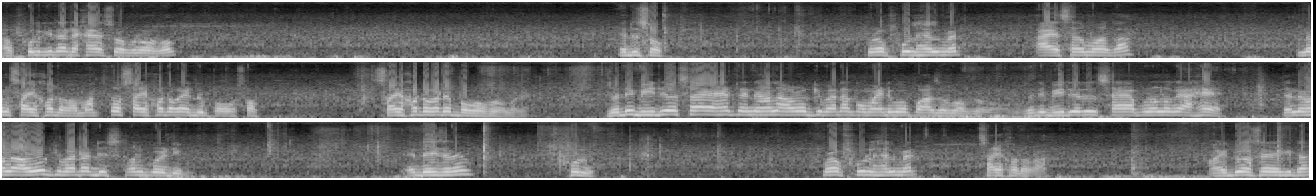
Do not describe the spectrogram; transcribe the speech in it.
আৰু ফুলকেইটা দেখাই আছোঁ আপোনালোকক। এইটো চাওক পূৰা full helmet I S R মাৰ্কা। একদম চাৰিশ টকা মাত্ৰ চাৰিশ টকা এইটো পাব চাওক চাৰিশ টকাতে পাব আপোনালোকে। যদি ভিডিঅ' চাই আহে তেনেহ'লে আৰু কিবা এটা কমাই দিব পৰা যাব আপোনালোকক। যদি ভিডিঅ'টো চাই আপোনালোকে আহে তেনেহ'লে আৰু কিবা এটা ডিছকাউণ্ট কৰি দিম। দেখিছেনে? ফুল। পূৰা ফুল হেলমেট চাৰিশ টকা। আৰু এইটো আছে এইকেইটা।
